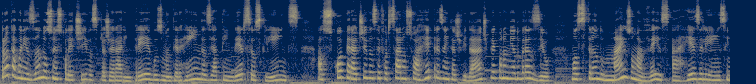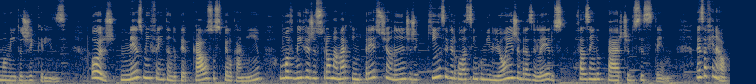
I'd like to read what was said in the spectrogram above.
Protagonizando ações coletivas para gerar empregos, manter rendas e atender seus clientes, as cooperativas reforçaram sua representatividade para a economia do Brasil, mostrando mais uma vez a resiliência em momentos de crise. Hoje, mesmo enfrentando percalços pelo caminho, o movimento registrou uma marca impressionante de 15,5 milhões de brasileiros fazendo parte do sistema. Mas afinal,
